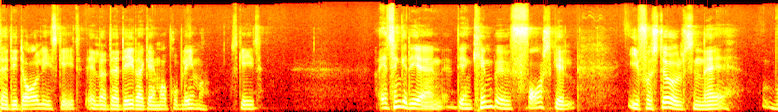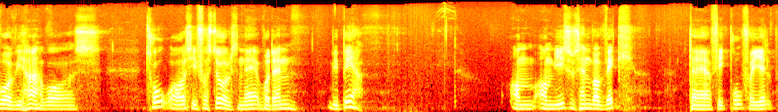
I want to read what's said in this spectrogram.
da det dårlige skete, eller da det, der gav mig problemer, skete. Og jeg tænker, det er en, det er en kæmpe forskel i forståelsen af, hvor vi har vores tro, og også i forståelsen af, hvordan vi beder. Om, om Jesus han var væk, da jeg fik brug for hjælp,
